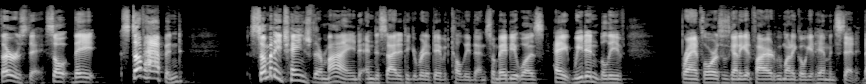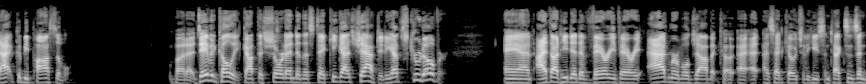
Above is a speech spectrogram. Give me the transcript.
Thursday, so they stuff happened. Somebody changed their mind and decided to get rid of David Culley then. So maybe it was, hey, we didn't believe Brian Flores was going to get fired. We want to go get him instead. That could be possible. But uh, David Culley got the short end of the stick. He got shafted. He got screwed over. And I thought he did a very, very admirable job at co- as head coach of the Houston Texans and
